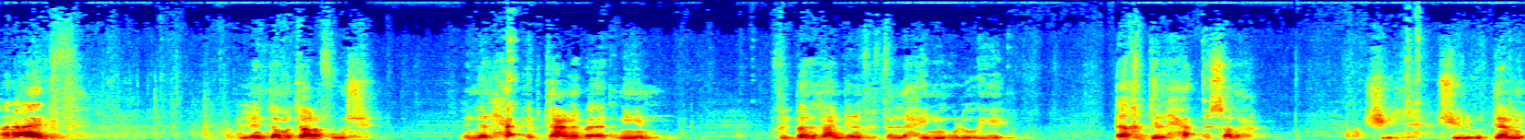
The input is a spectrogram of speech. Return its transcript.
أنا عارف. اللي أنت ما تعرفوش إن الحق بتاعنا بقى اتنين. في البلد عندنا في الفلاحين يقولوا إيه؟ أخد الحق صلع شيل شيل قدامي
